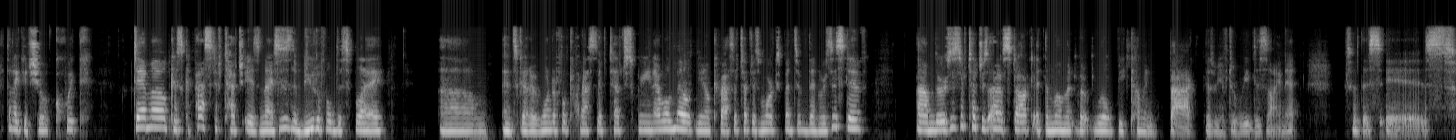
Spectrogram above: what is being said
I thought I could show a quick demo because capacitive touch is nice. This is a beautiful display. Um, and it's got a wonderful capacitive touch screen. I will note, you know, capacitive touch is more expensive than resistive. Um, the resistive touch is out of stock at the moment, but will be coming back because we have to redesign it. So this is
